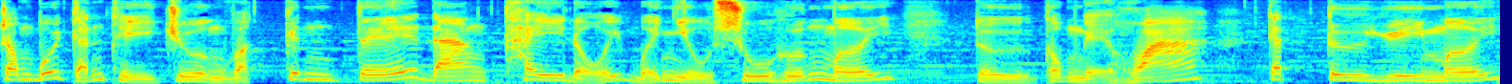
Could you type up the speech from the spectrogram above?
Trong bối cảnh thị trường và kinh tế đang thay đổi bởi nhiều xu hướng mới từ công nghệ hóa, cách tư duy mới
